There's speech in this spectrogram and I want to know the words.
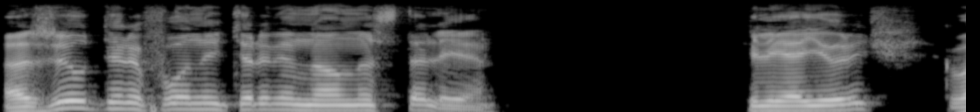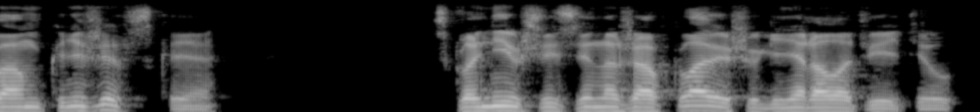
Ожил телефонный терминал на столе. «Илья Юрьевич, к вам Княжевская». Склонившись и нажав клавишу, генерал ответил.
